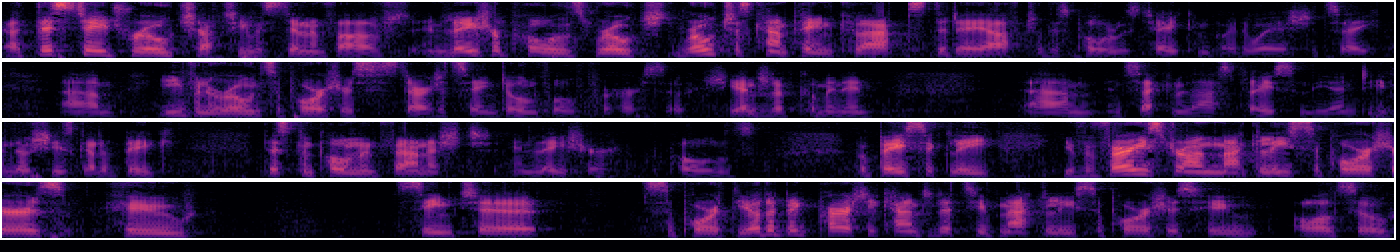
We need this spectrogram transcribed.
at this stage, Roche actually was still involved. In later polls, Roche, Roche's campaign collapsed the day after this poll was taken, by the way, I should say. Um, even her own supporters started saying, don't vote for her. So she ended up coming in um, in second last place in the end, even though she's got a big. This component vanished in later polls. But basically, you have a very strong McAleese supporters who seem to support the other big party candidates. You have McAleese supporters who also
